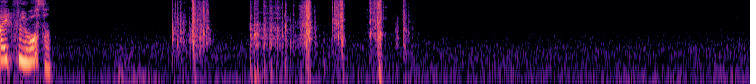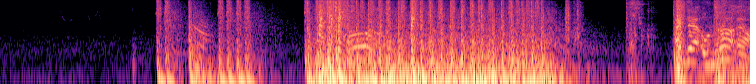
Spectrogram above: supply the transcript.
سبايك في الوسط؟ أداء رائع.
